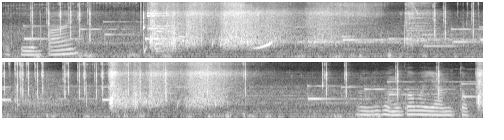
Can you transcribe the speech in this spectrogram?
ก็เกินไปวันนี้ผมก็พยายามตก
